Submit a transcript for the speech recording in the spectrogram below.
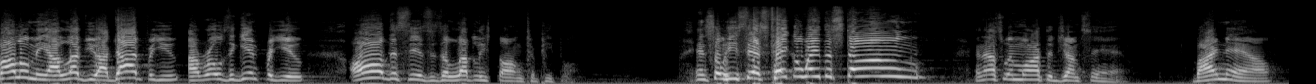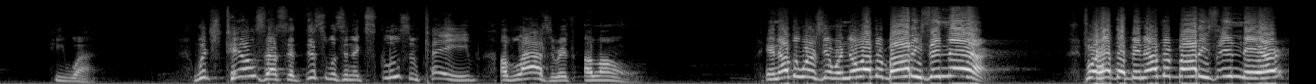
Follow me, I love you, I died for you, I rose again for you. All this is is a lovely song to people. And so he says, Take away the stone. And that's when Martha jumps in. By now, he what? which tells us that this was an exclusive cave of Lazarus alone. In other words, there were no other bodies in there. For had there been other bodies in there,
